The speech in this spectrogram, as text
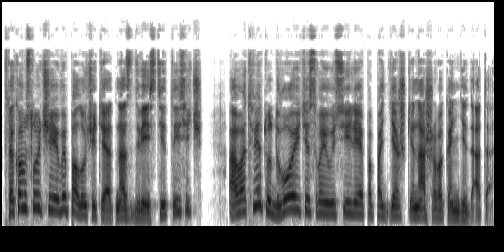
«В таком случае вы получите от нас 200 тысяч, а в ответ удвоите свои усилия по поддержке нашего кандидата.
